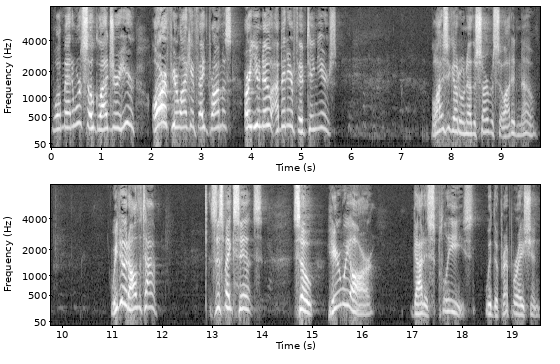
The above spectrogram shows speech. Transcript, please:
Well, man, we're so glad you're here. Or if you're like at Faith Promise, are you new? I've been here 15 years. Well, I used to go to another service, so I didn't know. We do it all the time. Does this make sense? So here we are. God is pleased with the preparation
